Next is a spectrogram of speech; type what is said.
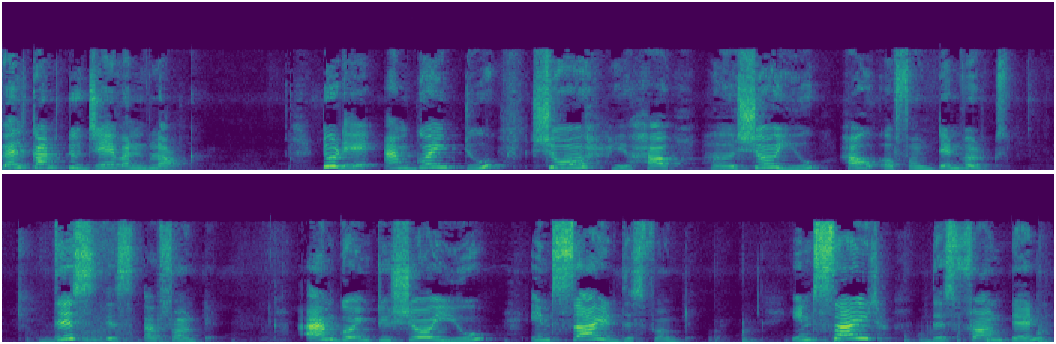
welcome to J1 Vlog. Today I'm going to show you how uh, show you how a fountain works. This is a fountain. I'm going to show you inside this fountain. Inside this fountain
